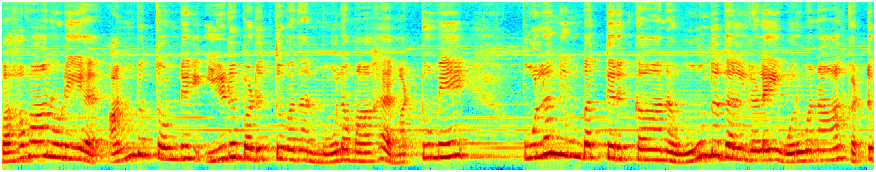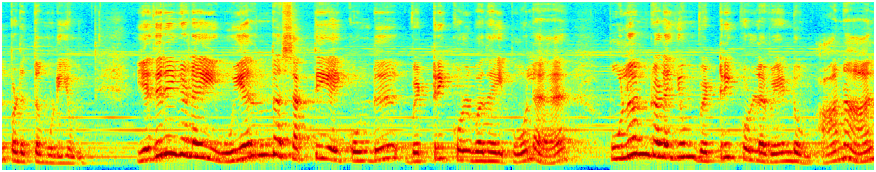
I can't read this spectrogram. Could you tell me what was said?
பகவானுடைய அன்பு தொண்டில் ஈடுபடுத்துவதன் மூலமாக மட்டுமே புலனின்பத்திற்கான ஊந்துதல்களை ஒருவனால் கட்டுப்படுத்த முடியும். எதிரிகளை உயர்ந்த சக்தியை கொண்டு வெற்றி கொள்வதை போல புலன்களையும் வெற்றி கொள்ள வேண்டும். ஆனால்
